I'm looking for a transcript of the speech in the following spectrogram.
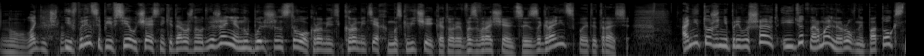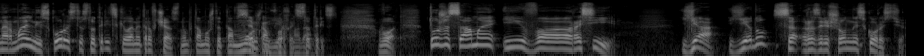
Ну, логично. И, в принципе, все участники дорожного движения, ну, большинство, кроме, кроме тех москвичей, которые возвращаются из-за границы по этой трассе, они тоже не превышают, и идет нормальный ровный поток с нормальной скоростью 130 км в час. Ну, потому что там Всем можно ехать да. 130. Вот. То же самое и в России. Я еду с разрешенной скоростью.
